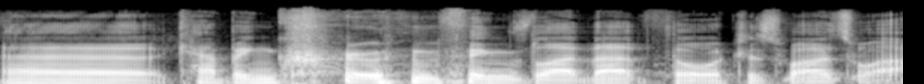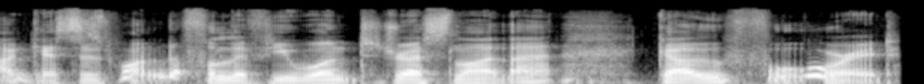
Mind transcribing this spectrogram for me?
uh, cabin crew and things like that thought as well. As well. I guess it's wonderful if you want to dress like that, go for it.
